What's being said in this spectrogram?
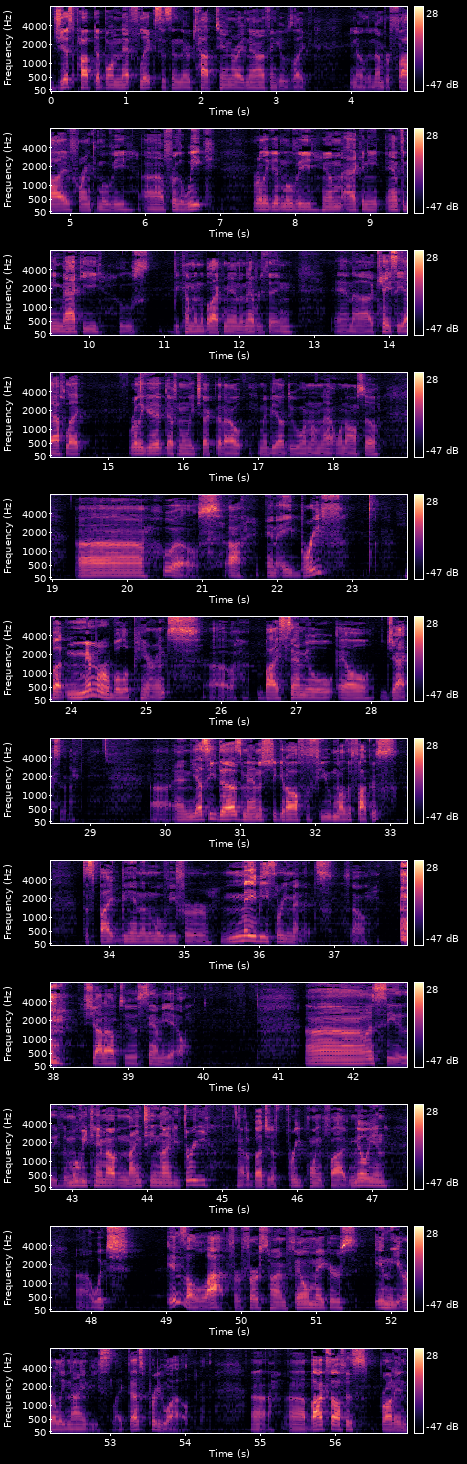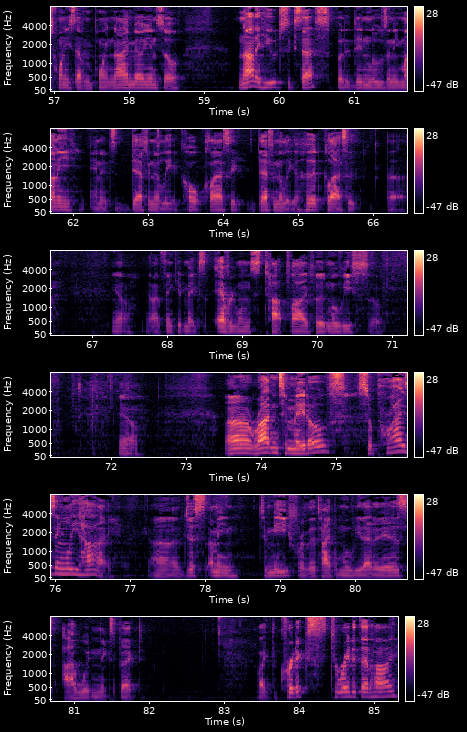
just popped up on Netflix. It's in their top 10 right now. I think it was like, you know, the number five ranked movie uh, for the week. Really good movie. Him, Anthony Mackie, who's becoming the black man and everything, and uh, Casey Affleck. Really good. Definitely check that out. Maybe I'll do one on that one also. Uh, who else? Ah, and a brief but memorable appearance uh, by Samuel L. Jackson. Uh, and yes, he does manage to get off a few motherfuckers, despite being in the movie for maybe three minutes. So, shout out to Samuel. Uh, let's see. The movie came out in 1993, had a budget of 3.5 million, uh, which is a lot for first-time filmmakers in the early 90s. Like, that's pretty wild. Uh, uh, box office brought in 27.9 million, so not a huge success, but it didn't lose any money, and it's definitely a cult classic, definitely a hood classic. Uh, you know, I think it makes everyone's top five hood movies. So, you know, uh, Rotten Tomatoes surprisingly high. Uh, just, I mean, to me, for the type of movie that it is, I wouldn't expect like the critics to rate it that high.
